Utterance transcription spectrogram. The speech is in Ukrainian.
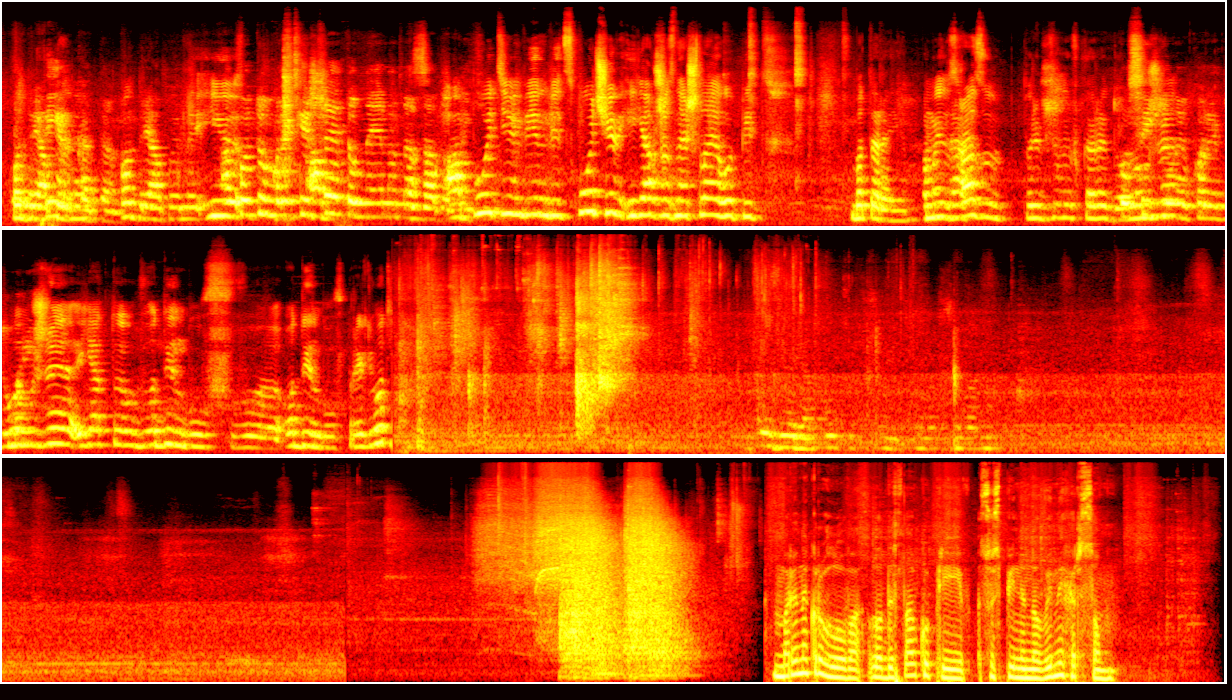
подряпане. там. подряпане. І, А потім рикошетом, наверное, назад. а потім він відскочив, і я вже знайшла його під батареєю. А ми Да. зразу прибіжали в коридор. Ну, вже, в коридорі. вже як то один був один був прильот. Марина Круглова, Владислав Купрієв, Суспільне новини Херсон.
